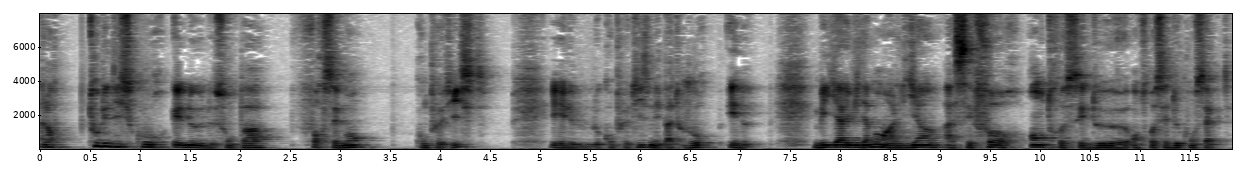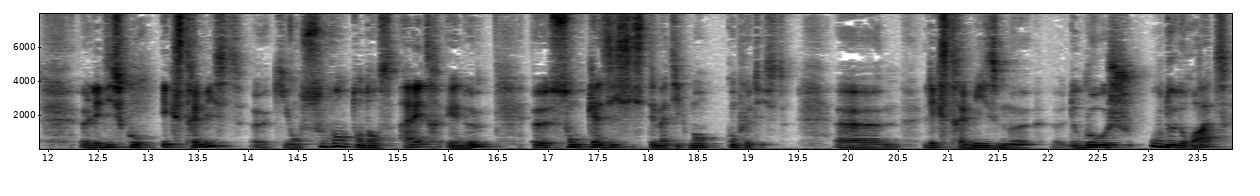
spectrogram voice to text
Alors, tous les discours haineux ne sont pas forcément complotistes, et le complotisme n'est pas toujours haineux. Mais il y a évidemment un lien assez fort entre ces deux, euh, concepts. Euh, les discours extrémistes, euh, qui ont souvent tendance à être haineux, sont quasi systématiquement complotistes. l'extrémisme de gauche ou de droite,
